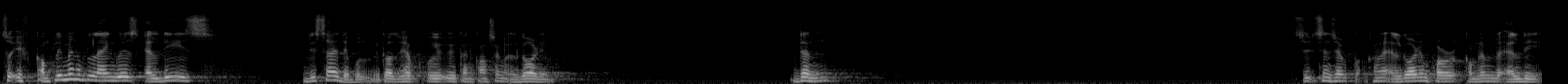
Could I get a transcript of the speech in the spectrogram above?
So, if complement of the language LD is decidable because we have we, we can construct an algorithm, then since you have an algorithm for complement to LD,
